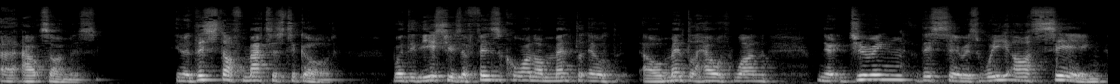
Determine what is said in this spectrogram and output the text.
uh, Alzheimer's. You know, this stuff matters to God, whether the issue is a physical one or mental ill or mental health one. You know, during this series, we are seeing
